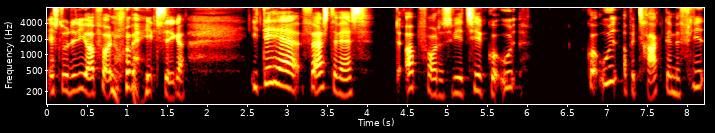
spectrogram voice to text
Jeg slog det lige op for nu at være helt sikker. I det her første vers, der opfordres vi til at gå ud. Gå ud og betragte med flid.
